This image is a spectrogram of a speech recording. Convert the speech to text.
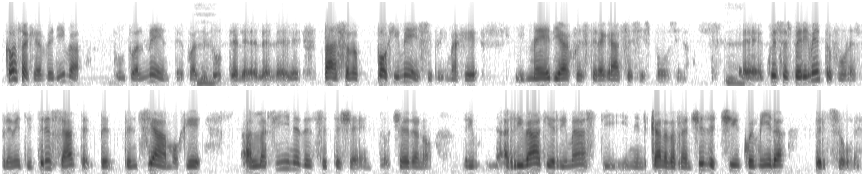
cosa che avveniva puntualmente, quasi eh. tutte le, le, le, passano pochi mesi prima che in media queste ragazze si sposino. Eh. eh, questo esperimento fu un esperimento interessante, pensiamo che alla fine del Settecento c'erano arrivati e rimasti nel Canada francese 5.000 persone,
